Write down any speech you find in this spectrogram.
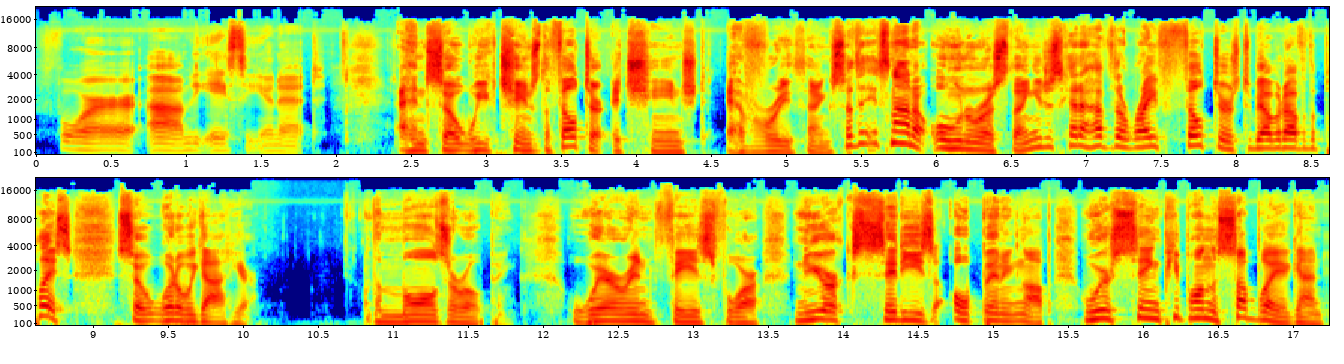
for um, the AC unit. And so we changed the filter. It changed everything. So it's not an onerous thing. You just got to have the right filters to be able to have the place. So what do we got here? The malls are opening. We're in phase four. New York City's opening up. We're seeing people on the subway again.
